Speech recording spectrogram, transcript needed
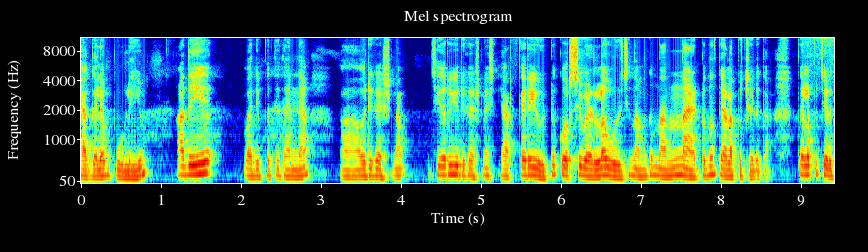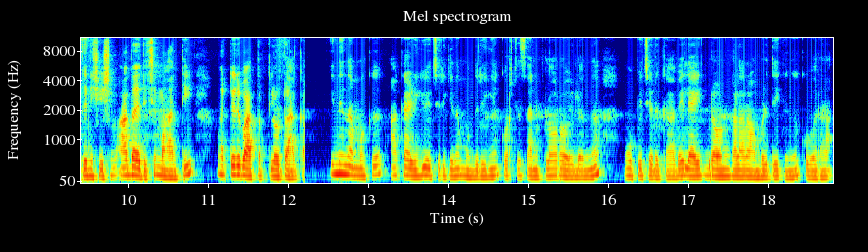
ശകലം പുളിയും അതേ വലിപ്പത്തിൽ തന്നെ ഒരു കഷ്ണം ചെറിയൊരു കഷ്ണം ശർക്കരയും ഇട്ട് കുറച്ച് വെള്ളം ഒഴിച്ച് നമുക്ക് നന്നായിട്ടൊന്ന് തിളപ്പിച്ചെടുക്കാം. തിളപ്പിച്ചെടുത്തതിന് ശേഷം അതരിച്ച് മാറ്റി മറ്റൊരു പാത്രത്തിലോട്ട് ആക്കാം. ഇനി നമുക്ക് ആ കഴുകി വെച്ചിരിക്കുന്ന മുന്തിരിങ്ങ കുറച്ച് സൺഫ്ലവർ ഓയിലൊന്ന് മൂപ്പിച്ചെടുക്കാവേ. ലൈറ്റ് ബ്രൗൺ കളർ ആകുമ്പോഴത്തേക്ക് കോരണം.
